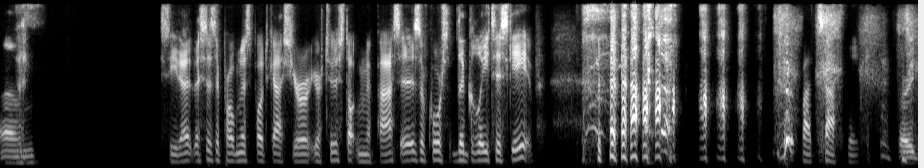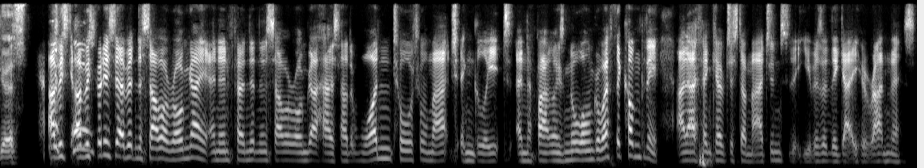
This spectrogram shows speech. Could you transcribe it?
Um, See that this is the problem. with This podcast, you're you're too stuck in the past. It is, of course, the Great Escape. Fantastic. very good. I was I was going to say about Nosawa Rongai and then found that Nosawa Rongai has had one total match in GLEAT and apparently is no longer with the company. And I think I've just imagined that he was the guy who ran this.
